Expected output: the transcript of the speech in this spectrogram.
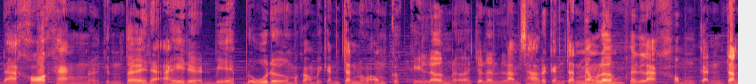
đã khó khăn rồi kinh tế đã ấy rồi bị ép đủ đường mà còn bị cạnh tranh với ông cực kỳ lớn nữa. Cho nên làm sao để cạnh tranh mấy ông lớn hay là không cạnh tranh?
